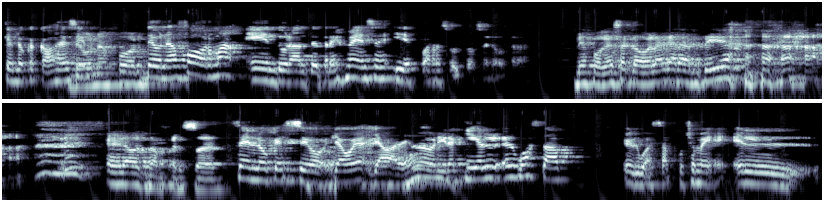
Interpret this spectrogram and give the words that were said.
que es lo que acabas de decir, De una forma. de una forma en, durante tres meses y después resultó ser otra. Después que se acabó la garantía, era otra persona. Se enloqueció. Ya voy a, ya va, déjame abrir aquí el, el WhatsApp. El WhatsApp, escúchame, el,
